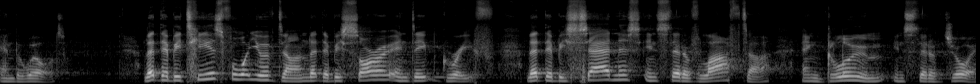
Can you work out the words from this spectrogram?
and the world. Let there be tears for what you have done. Let there be sorrow and deep grief. Let there be sadness instead of laughter and gloom instead of joy.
